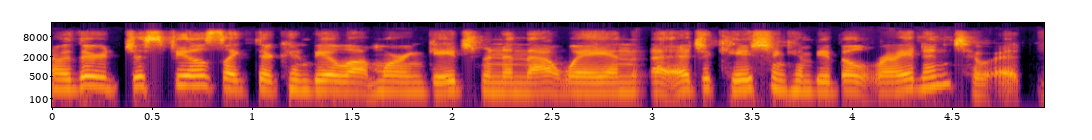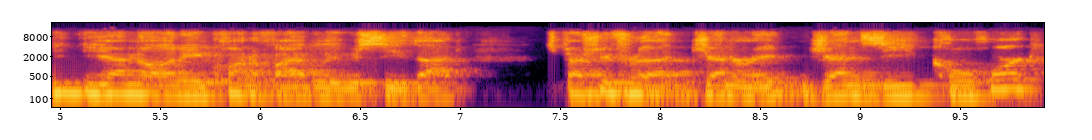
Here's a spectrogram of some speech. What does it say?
you know, there just feels like there can be a lot more engagement in that way, and that education can be built right into it. Yeah, Melanie, quantifiably, we see that, especially for that generate Gen Z cohort.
